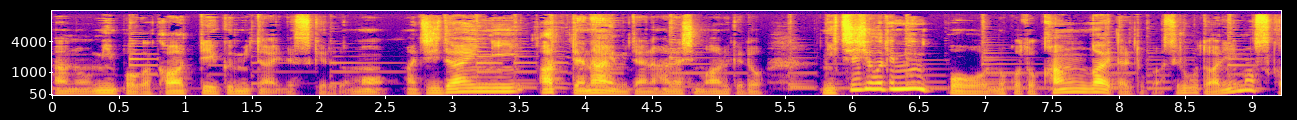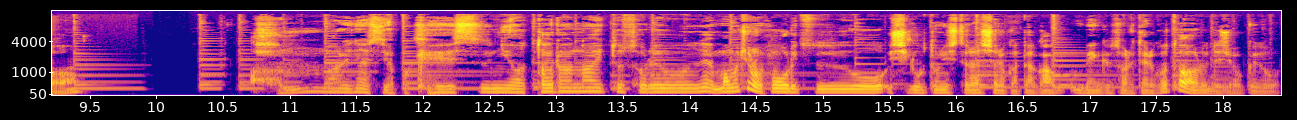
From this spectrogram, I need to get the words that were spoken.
あの、民法が変わっていくみたいですけれども、まあ、時代に合ってないみたいな話もあるけど、日常で民法のことを考えたりとかすることありますか？あんまりないです。やっぱケースに当たらないとそれをね、まあもちろん法律を仕事にしてらっしゃる方が勉強されてる方はあるでしょうけど、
